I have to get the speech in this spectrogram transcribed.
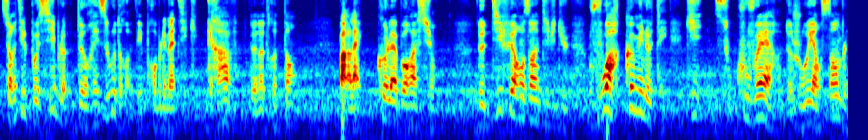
Serait-il possible de résoudre des problématiques graves de notre temps par la collaboration de différents individus, voire communautés, qui, sous couvert de jouer ensemble,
